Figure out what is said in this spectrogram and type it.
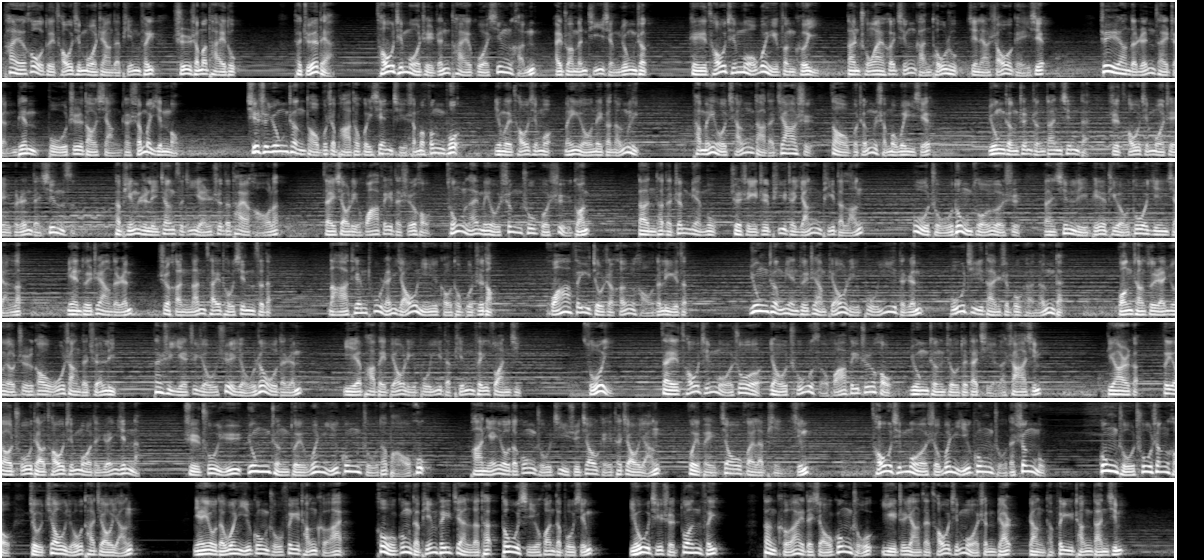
太后对曹琴墨这样的嫔妃持什么态度？她觉得呀，曹琴墨这人太过心狠，还专门提醒雍正，给曹琴墨位分可以。但宠爱和情感投入尽量少给些，这样的人在枕边不知道想着什么阴谋。其实雍正倒不是怕他会掀起什么风波，因为曹琴墨没有那个能力，他没有强大的家世，造不成什么威胁。雍正真正担心的是曹琴墨这个人的心思，他平日里将自己掩饰的太好了，在效力华妃的时候从来没有生出过事端，但他的真面目却是一只披着羊皮的狼。不主动做恶事，但心里别提有多阴险了。面对这样的人，是很难猜透心思的。哪天突然咬你一口都不知道。华妃就是很好的例子。雍正面对这样表里不一的人，不忌惮是不可能的。皇上虽然拥有至高无上的权力，但是也是有血有肉的人，也怕被表里不一的嫔妃算计，所以。在曹琴墨说要处死华妃之后，雍正就对他起了杀心。第二个非要除掉曹琴墨的原因呢，是出于雍正对温宜公主的保护，怕年幼的公主继续交给他教养会被教坏了品行。曹琴墨是温宜公主的生母，公主出生后就交由她教养。年幼的温宜公主非常可爱，后宫的嫔妃见了她都喜欢的不行。尤其是端妃，但可爱的小公主一直养在曹琴墨身边，让他非常担心。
